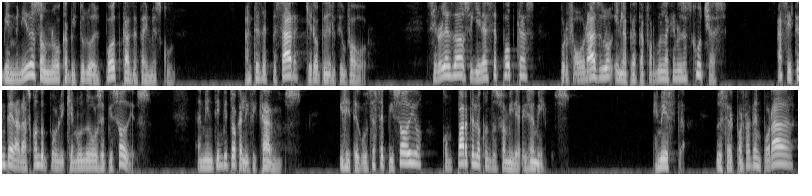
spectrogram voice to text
Bienvenidos a un nuevo capítulo del podcast de Time School. Antes de empezar, quiero pedirte un favor. Si no le has dado seguir a este podcast, por favor hazlo en la plataforma en la que nos escuchas. Así te enterarás cuando publiquemos nuevos episodios. También te invito a calificarnos. Y si te gusta este episodio, compártelo con tus familiares y amigos. En esta, nuestra cuarta temporada,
